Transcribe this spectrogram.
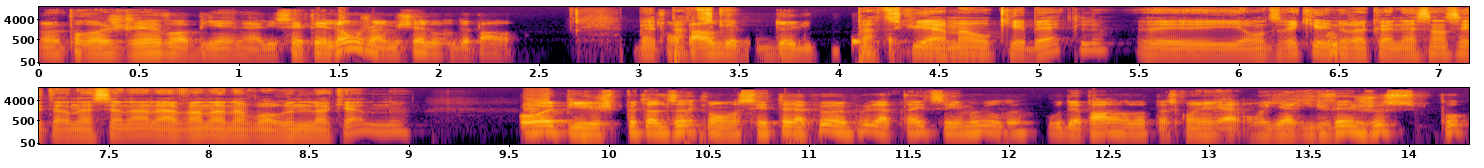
un projet va bien aller. C'était long, Jean-Michel, au départ. Ben, on parle de, lui. Particulièrement au Québec, là. Et on dirait qu'il y a une reconnaissance internationale avant d'en avoir une locale. Là. Oui, puis je peux te le dire qu'on s'était tapé un peu la tête ces murs là, au départ, là, parce qu'on y, on y arrivait juste pas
